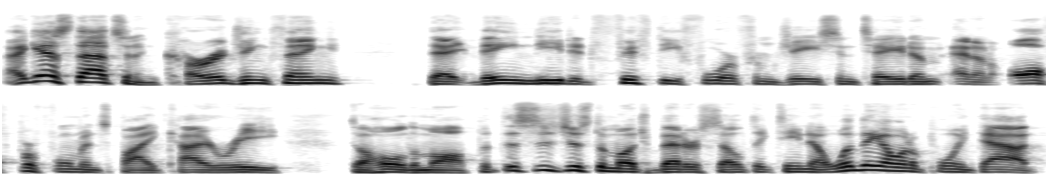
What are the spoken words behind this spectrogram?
I guess that's an encouraging thing that they needed 54 from Jayson Tatum and an off performance by Kyrie to hold them off. But this is just a much better Celtic team. Now, one thing I want to point out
